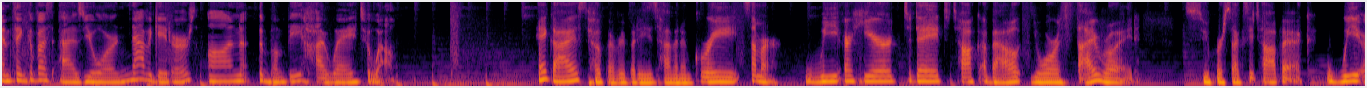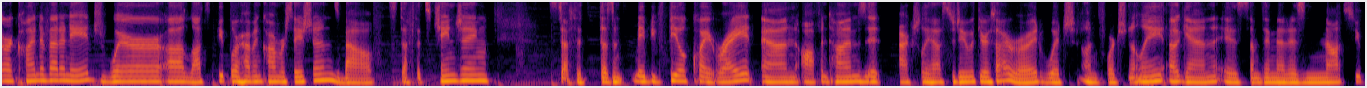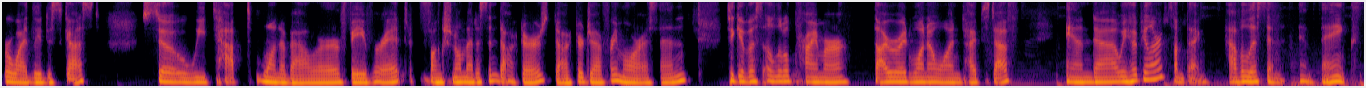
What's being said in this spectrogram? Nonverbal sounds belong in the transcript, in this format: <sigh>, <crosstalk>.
And think of us as your navigators on the bumpy highway to well. Hey guys, hope everybody's having a great summer. We are here today to talk about your thyroid. Super sexy topic. We are kind of at an age where uh, lots of people are having conversations about stuff that's changing, stuff that doesn't maybe feel quite right. And oftentimes it actually has to do with your thyroid, which unfortunately, again, is something that is not super widely discussed. So we tapped one of our favorite functional medicine doctors, Dr. Jeffrey Morrison, to give us a little primer, thyroid 101 type stuff. And uh, we hope you learned something. Have a listen and thanks.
